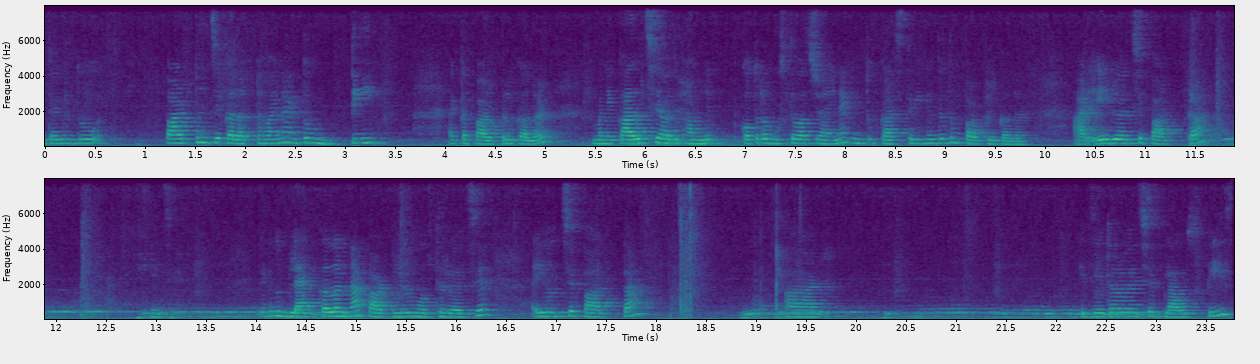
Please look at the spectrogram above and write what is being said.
এটা কিন্তু পার্পল যে কালারটা হয় না, একদম ডিপ একটা পার্পল কালার মানে কালছে হয়তো সামনে কতটা বুঝতে পারছ জানি না, কিন্তু কাছ থেকে কিন্তু একদম পার্পল কালার আর এই রয়েছে পাটটা। এই যে। এটা কিন্তু ব্ল্যাক কালার না পার্পলের মধ্যে রয়েছে। এই হচ্ছে পাটটা। আর এই যে এটা রয়েছে ব্লাউজ পিস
